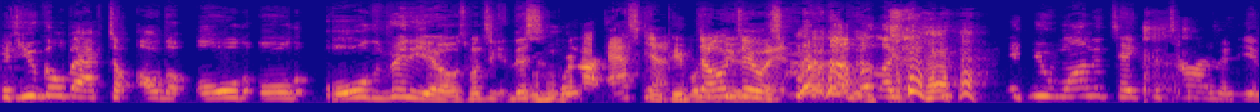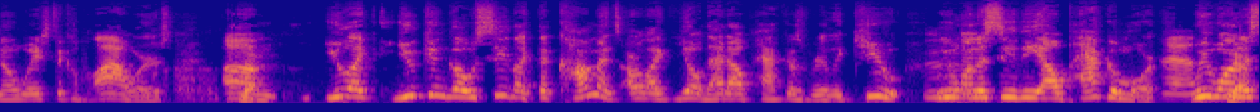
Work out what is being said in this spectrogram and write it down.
if you go back to all the old, old, old videos, once again, this we're not asking Yeah, people don't to do do, it. but like, if you want to take the time and you know waste a couple hours um you like you can go see like the comments are like yo that alpaca's really cute we Mhm. want to see the alpaca more Yeah. we want to Yeah. see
